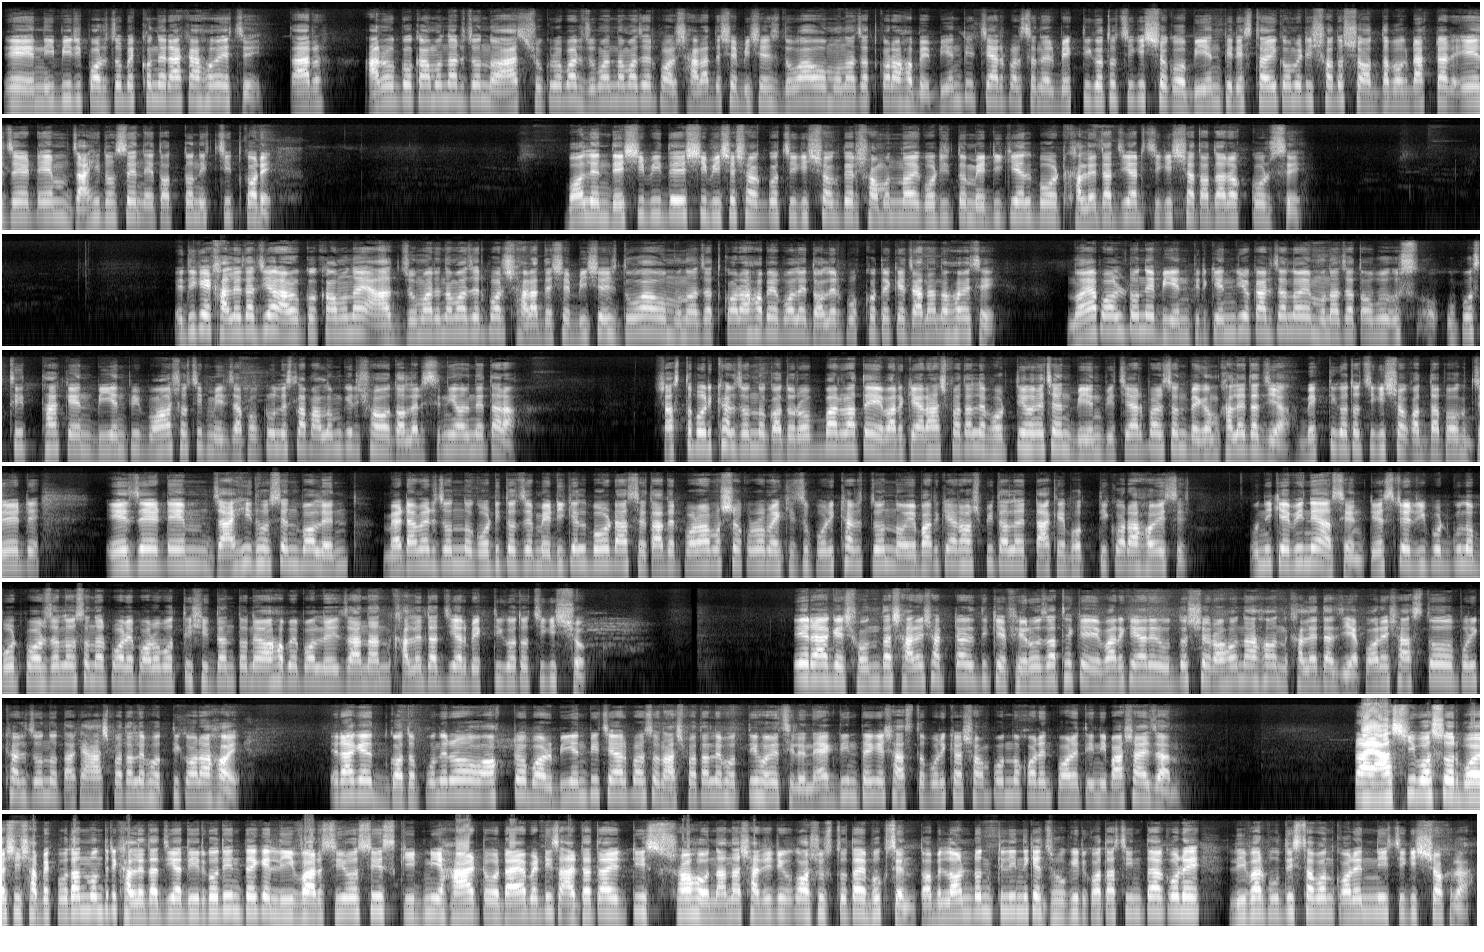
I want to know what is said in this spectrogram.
এ নিবিড় পর্যবেক্ষণে রাখা হয়েছে। তার আরোগ্য কামনার জন্য আজ শুক্রবার জুমার নামাজের পর সারা দেশে বিশেষ দোয়া ও মোনাজাত করা হবে। বিএনপি চেয়ারপারসনের ব্যক্তিগত চিকিৎসক ও বিএনপির স্থায়ী কমিটির সদস্য অধ্যাপক doctor A Z M Zahid Hossain এ তথ্য নিশ্চিত করে। বলেন দেশি বিদেশি বিশেষজ্ঞ চিকিৎসকদের সমন্বয়ে গঠিত মেডিকেল বোর্ড খালেদা জিয়ার চিকিৎসা তদারক করছে। এদিকে খালেদা জিয়ার আরোগ্য কামনায় আজ জুমার নামাজের পর সারা দেশে বিশেষ দোয়া ও মোনাজাত করা হবে বলে দলের পক্ষ থেকে জানানো হয়েছে। নয়াপল্টনে বিএনপির কেন্দ্রীয় কার্যালয়ে মোনাজাত উপস্থিত থাকেন বিএনপি মহাসচিব মির্জা ফখরুল ইসলাম আলমগীর সহ দলের সিনিয়র নেতারা। স্বাস্থ্য পরীক্ষার জন্য গত রোববার রাতে এবার কেয়ার হাসপাতালে ভর্তি হয়েছেন বিএনপি চেয়ারপারসন বেগম খালেদা জিয়া। ব্যক্তিগত চিকিৎসক অধ্যাপক Z A Z M Zahid Hossain বলেন, ম্যাডামের জন্য গঠিত যে মেডিকেল বোর্ড আছে, তাদের পরামর্শক্রমে কিছু পরীক্ষার জন্য এবার কেয়ার হসপিটালে তাকে ভর্তি করা হয়েছে। উনি কেবিনে আছেন। টেস্টের রিপোর্টগুলো বোর্ড পর্যালোচনার পরে পরবর্তী সিদ্ধান্ত নেওয়া হবে বলে জানান খালেদা জিয়ার ব্যক্তিগত চিকিৎসক। এর আগে সন্ধ্যা সাড়ে সাতটার দিকে ফেরোজা থেকে এভার কেয়ারের উদ্দেশ্যে রওনা হন খালেদা জিয়া। পরে স্বাস্থ্য পরীক্ষার জন্য তাকে হাসপাতালে ভর্তি করা হয়। এর আগে গত পনেরো অক্টোবর বিএনপি চেয়ারপারসন হাসপাতালে ভর্তি হয়েছিলেন। একদিন থেকে স্বাস্থ্য পরীক্ষা সম্পন্ন করেন, পরে তিনি বাসায় যান। প্রায় আশি বছর বয়সী সাবেক প্রধানমন্ত্রী খালেদা জিয়া দীর্ঘদিন থেকে লিভার, সিরোসিস, কিডনি, হার্ট ও ডায়াবেটিস আর্থাটাইটিস সহ নানা শারীরিক অসুস্থতায় ভুগছেন। তবে লন্ডন ক্লিনিকে ঝুঁকির কথা চিন্তা করে লিভার প্রতিস্থাপন করেননি চিকিৎসকরা।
